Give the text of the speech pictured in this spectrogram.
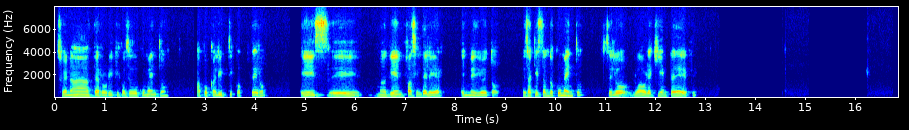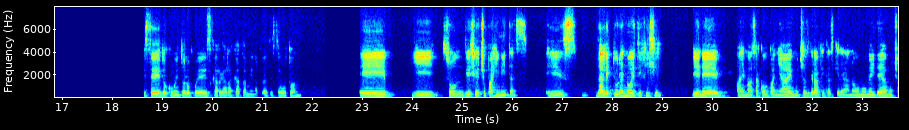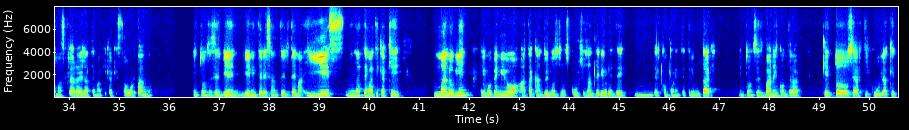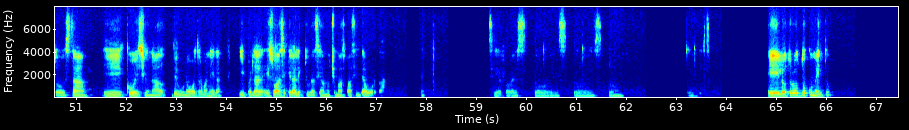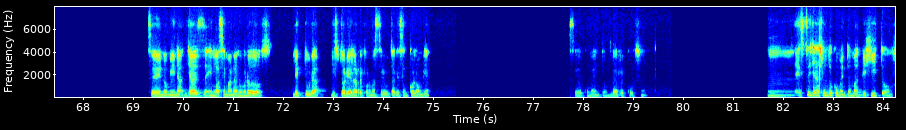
Suena terrorífico ese documento, apocalíptico, pero es eh, más bien fácil de leer en medio de todo. Pues aquí está el documento, usted lo, lo abre aquí en PDF. Este documento lo puede descargar acá también a través de este botón. Eh, y son 18 paginitas. Es, la lectura no es difícil, viene además acompañada de muchas gráficas que le dan a uno una idea mucho más clara de la temática que está abordando. Entonces es bien, bien interesante el tema y es una temática que mal o bien hemos venido atacando en nuestros cursos anteriores de, mm, del componente tributario. Entonces van a encontrar que todo se articula, que todo está eh, cohesionado de una u otra manera y pues eso hace que la lectura sea mucho más fácil de abordar. Cierro esto, esto, esto. El otro documento se denomina, ya es en la semana número 2, lectura Historia de las reformas tributarias en Colombia. Este documento, de recurso. Mm, este ya es un documento más viejito,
